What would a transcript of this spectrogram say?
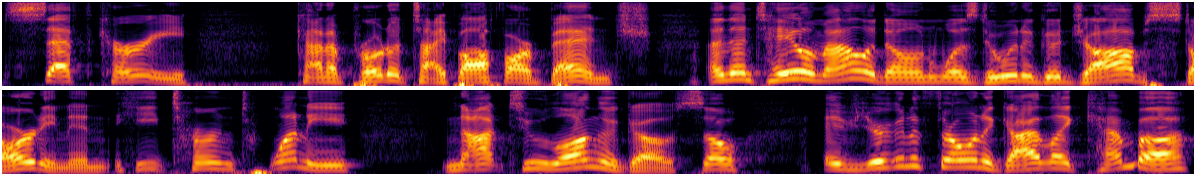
Seth Curry kind of prototype off our bench. And then Theo Maledon was doing a good job starting and he turned 20 not too long ago. So if you're going to throw in a guy like Kemba,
